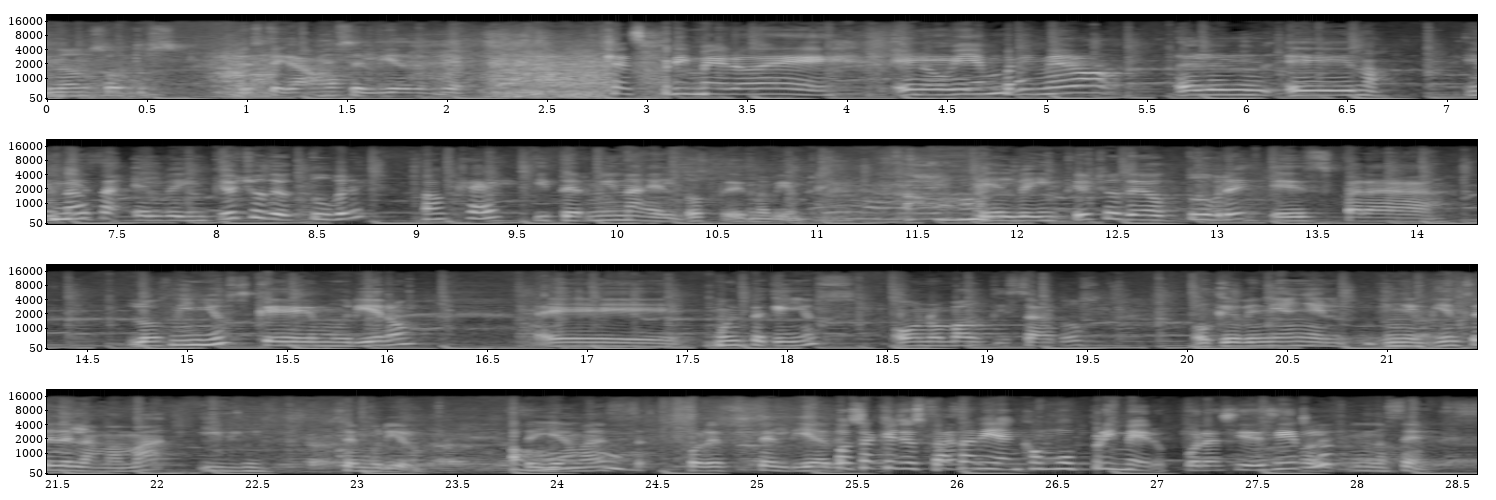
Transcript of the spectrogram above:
sino nosotros festejamos el Día de Muertos. Que es primero de Eh, noviembre. Primero, el, eh, no, empieza el 28 de octubre Ok. y termina el 2 de noviembre. El 28 de octubre es para los niños que murieron eh, muy pequeños o no bautizados o que venían en, en el vientre de la mamá y se murieron. Se Oh. llama, por eso es el día de O sea que ellos pasarían como primero, por así decirlo. inocentes.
